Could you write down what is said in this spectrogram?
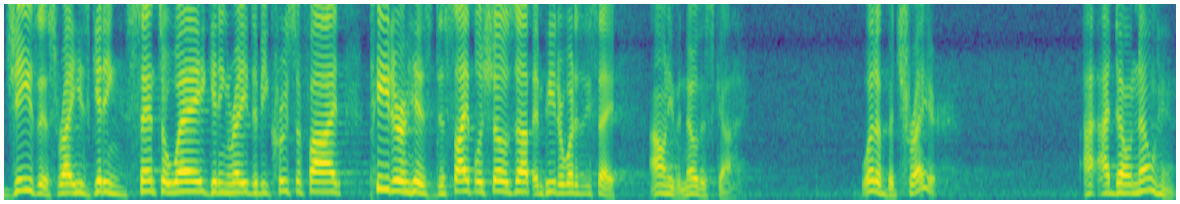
Jesus, right? He's getting sent away, getting ready to be crucified. Peter, his disciple, shows up, and Peter, what does he say? I don't even know this guy. What a betrayer. I, I don't know him.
